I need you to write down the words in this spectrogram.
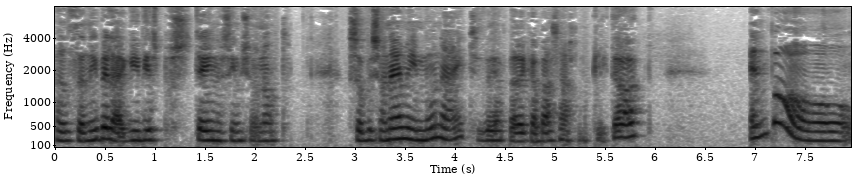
הרסני בלהגיד, יש פה שתי נשים שונות. עכשיו, בשונה ממונייט, שזה הפרק הבא שאנחנו מקליטות, אין פה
